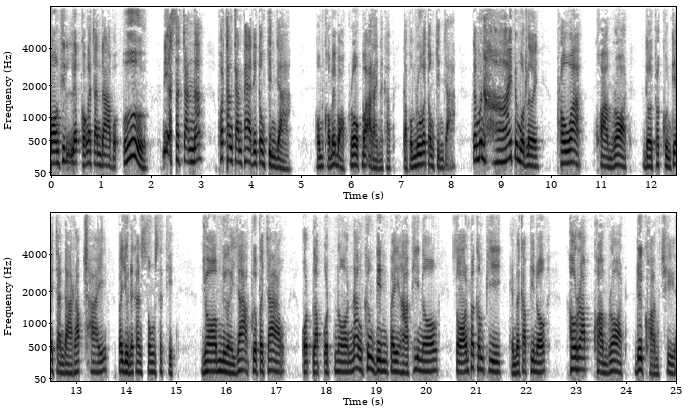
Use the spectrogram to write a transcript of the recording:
มองที่เล็บของอาจารย์ดาบอกเออ นี่อัศจรรย์นะ เพราะทางการแพทย์นี่ต้องกินยา ผมขอไม่บอกโรคว่าอะไรนะครับ แต่ผมรู้ว่าต้องกินยา แต่มันหายไปหมดเลย เพราะว่าความรอด โดยพระคุณที่อาจารย์ดารับใช้ไปอยู่ในการทรงสถิต ยอมเหนื่อยยากเพื่อพระเจ้า อดหลับอดนอนนั่งเครื่องบินไปหาพี่น้อง สอนพระคัมภีร์เห็นไหมครับพี่น้องเขารับความรอดด้วยความเชื่อ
